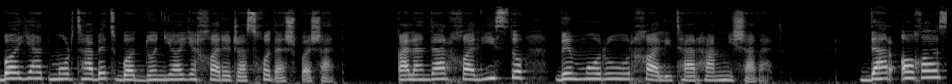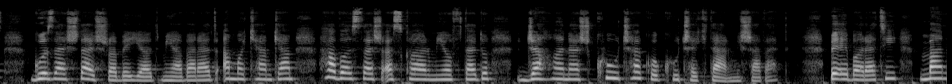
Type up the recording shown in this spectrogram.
باید مرتبط با دنیای خارج از خودش باشد. قلندر خالی است و به مرور خالی تر هم می شود در آغاز گذشتش را به یاد می آورد اما کم کم حواسش از کار می افتد و جهانش کوچک و کوچکتر می شود. به عبارتی من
